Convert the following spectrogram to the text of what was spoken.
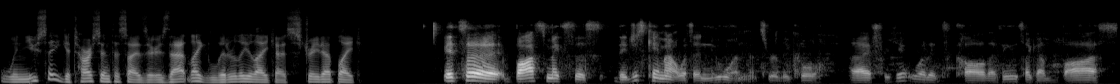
when you say guitar synthesizer, is that like literally like a straight up like It's a Boss makes this. They just came out with a new one that's really cool. I forget what it's called. I think it's like a Boss,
